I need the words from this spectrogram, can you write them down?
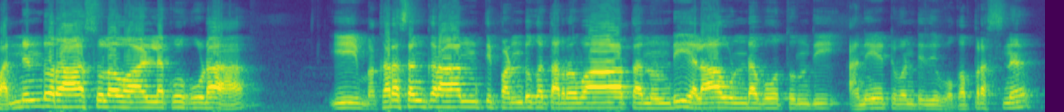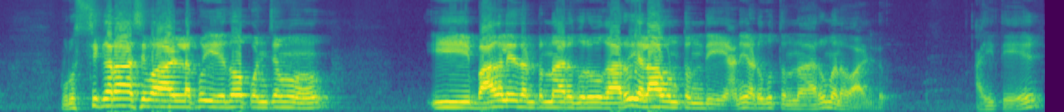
పన్నెండు రాసుల వాళ్ళకు కూడా ఈ మకర సంక్రాంతి పండుగ తర్వాత నుండి ఎలా ఉండబోతుంది అనేటువంటిది ఒక ప్రశ్న. వృశ్చిక రాశి వాళ్ళకు ఏదో కొంచెము ఈ బాగలేదంటున్నారు గురువు గారు ఎలా ఉంటుంది అని అడుగుతున్నారు మన వాళ్ళు అయితే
